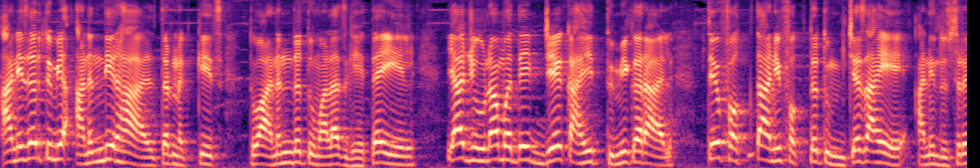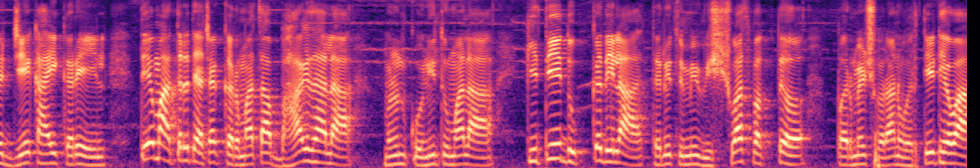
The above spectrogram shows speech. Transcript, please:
आणि जर तुम्ही आनंदी राहाल तर नक्कीच तो आनंद तुम्हालाच घेता येईल. या जीवनामध्ये जे काही तुम्ही कराल ते फक्त आणि फक्त तुमचेच आहे आणि दुसरं जे काही करेल ते मात्र त्याच्या कर्माचा भाग झाला. म्हणून कोणी तुम्हाला किती दुःख दिला तरी तुम्ही विश्वास फक्त परमेश्वरांवरती ठेवा.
